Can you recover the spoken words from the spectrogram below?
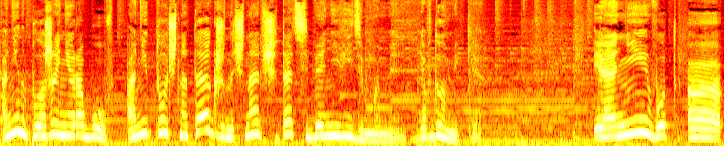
Они на положении рабов. Они точно так же начинают считать себя невидимыми. Я в домике. И они вот а,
